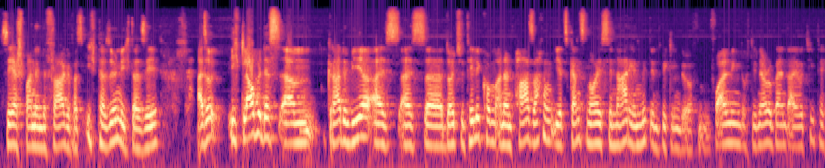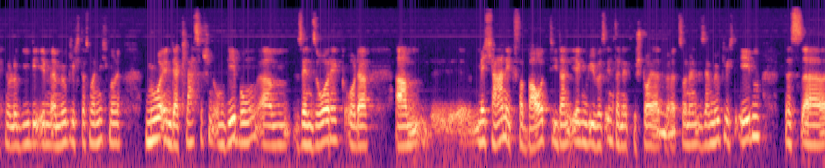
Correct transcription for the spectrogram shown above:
sehr spannende Frage, was ich persönlich da sehe. Also ich glaube, dass ähm, gerade wir als, als äh, Deutsche Telekom an ein paar Sachen jetzt ganz neue Szenarien mitentwickeln dürfen. Vor allen Dingen durch die Narrowband IoT-Technologie, die eben ermöglicht, dass man nicht nur, nur in der klassischen Umgebung ähm, Sensorik oder ähm, Mechanik verbaut, die dann irgendwie übers Internet gesteuert mhm. wird, sondern es ermöglicht eben, dass äh,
